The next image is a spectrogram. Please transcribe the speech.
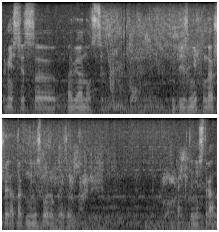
Вместе с э, авианосцами. Без них нашу атаку мы не сможем производить. Как-то не странно.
